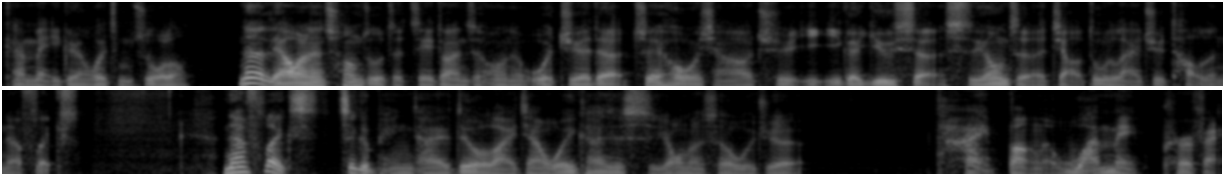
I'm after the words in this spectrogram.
看每一个人会怎么做喽。那聊完了创作者这一段之后呢，我觉得最后我想要去以一个 user 使用者的角度来去讨论 Netflix。Netflix 这个平台对我来讲，我一开始使用的时候，我觉得太棒了，完美，perfect。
